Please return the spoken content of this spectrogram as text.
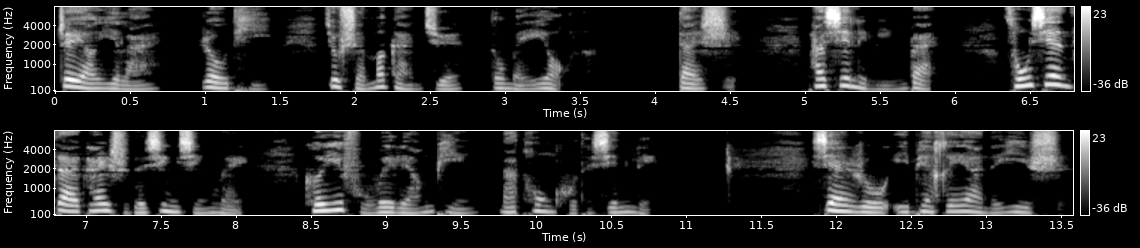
这样一来，肉体就什么感觉都没有了。但是他心里明白，从现在开始的性行为可以抚慰梁平那痛苦的心灵。陷入一片黑暗的意识，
